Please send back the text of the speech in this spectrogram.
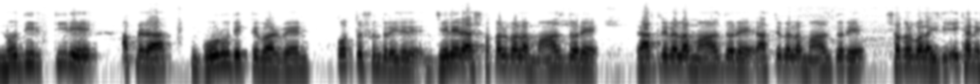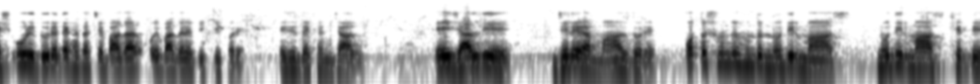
নদীর তীরে আপনারা গরু দেখতে পারবেন কত সুন্দর। এই যে জেলেরা সকালবেলা মাছ ধরে, রাত্রেবেলা মাছ ধরে, রাত্রেবেলা মাছ ধরে সকালবেলা এই যে এখানে উড়ি দূরে দেখা যাচ্ছে বাজার, ওই বাজারে বিক্রি করে। এই যে দেখেন জাল। এই জাল দিয়ে জেলেরা মাছ ধরে। কত সুন্দর সুন্দর নদীর মাছ নদীর মাছ খেতে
